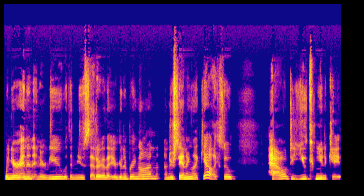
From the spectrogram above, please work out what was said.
when you're in an interview with a new setter that you're going to bring on understanding like yeah like so how do you communicate?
